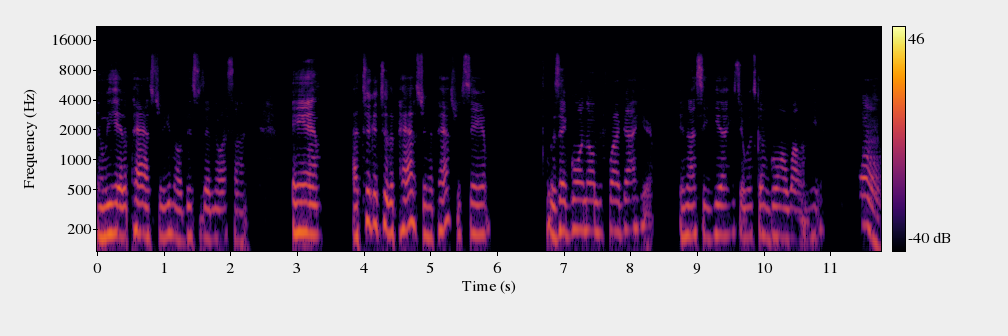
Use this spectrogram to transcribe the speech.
and we had a pastor. You know, this was at Northside, and I took it to the pastor, and the pastor said, "Was that going on before I got here?" And I said, "Yeah." He said, "What's well, going to go on while I'm here?" Oh.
